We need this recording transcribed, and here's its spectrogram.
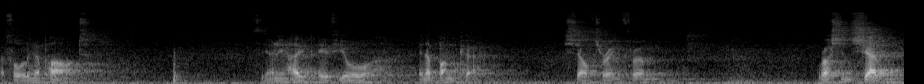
are falling apart. It's the only hope if you're in a bunker sheltering from Russian shelling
